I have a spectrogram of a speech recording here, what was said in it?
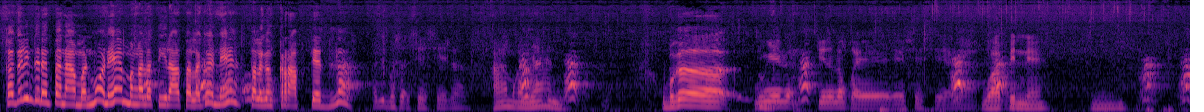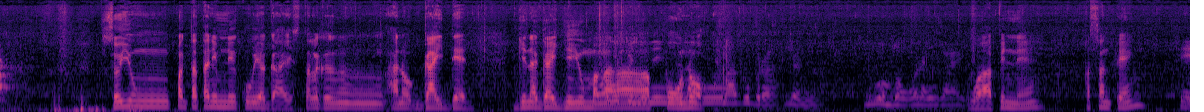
Kagaling din ang tanaman mo, ne? Mga latila talaga, ne? Talagang crafted la. Adi ba sa sesela? Ah, mga yan. Kumbaga, Nung tinanong ko eh, eh, sesela. wapin, ne? Mm. So, yung pagtatanim ni Kuya, guys, talagang, ano, guided. Ginaguide niya yung mga puno. Mago bra, yan. Bumambang ko na yung kain. Wapin, ne? Kasanteng? Kasi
